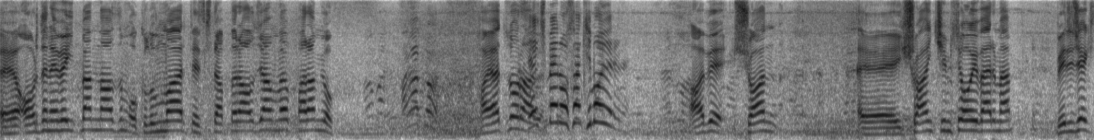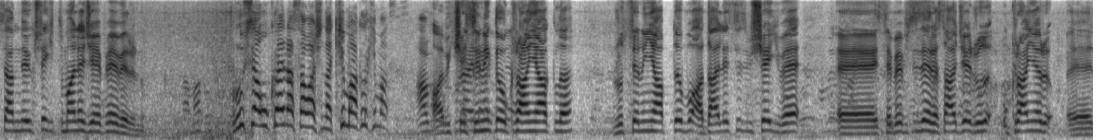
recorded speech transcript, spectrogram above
Ee, oradan eve gitmem lazım. Okulum var, test kitapları alacağım ve param yok. Hayat zor. Hayat zor abi. Seçmen olsan kime oy verirdin? Abi şu an eee, şu an kimseye oy vermem. Vereceksem de yüksek ihtimalle CHP'ye verirdim. Rusya-Ukrayna savaşında kim haklı kim haksız? Abi kesinlikle Ukrayna haklı. Rusya'nın yaptığı bu adaletsiz bir şey ve eee sebepsiz yere sadece Ru- Ukrayna eee,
